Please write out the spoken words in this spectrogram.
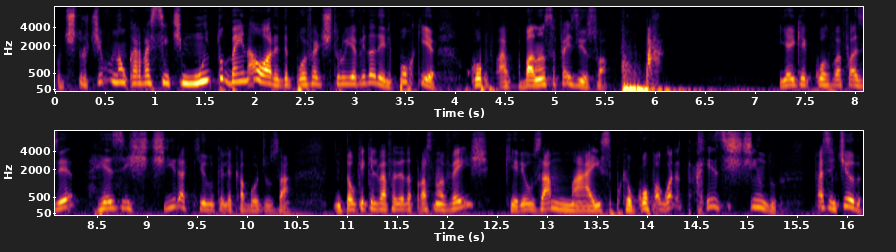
O destrutivo não, o cara vai se sentir muito bem na hora e depois vai destruir a vida dele. Por quê? O corpo, a balança faz isso, ó. Pá! E aí o que o corpo vai fazer? Resistir àquilo que ele acabou de usar. Então o que, que ele vai fazer da próxima vez? Querer usar mais, porque o corpo agora está resistindo. Faz sentido?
